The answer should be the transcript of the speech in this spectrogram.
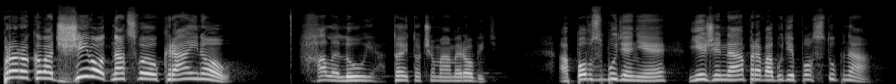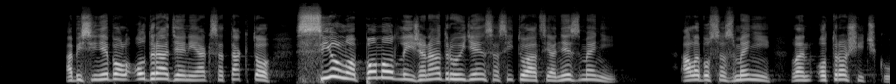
prorokovať život nad svojou krajinou. Halelúja, to je to, čo máme robiť. A povzbudenie je, že náprava bude postupná. Aby si nebol odradený, ak sa takto silno pomodlí, že na druhý deň sa situácia nezmení. Alebo sa zmení len o trošičku.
